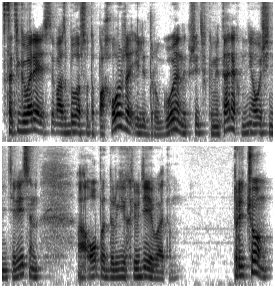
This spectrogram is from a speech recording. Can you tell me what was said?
Кстати говоря, если у вас было что-то похожее или другое, напишите в комментариях. Мне очень интересен а, опыт других людей в этом. Причем,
